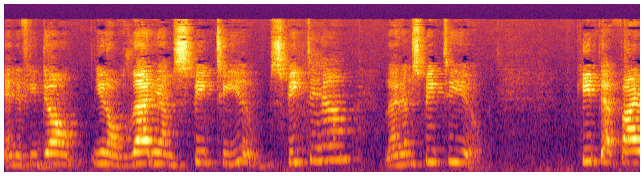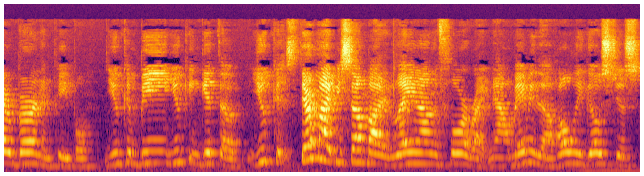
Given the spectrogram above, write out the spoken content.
And if you don't, you know, let him speak to you. Speak to him, let him speak to you. Keep that fire burning, people. You can be, you can get the, you can, there might be somebody laying on the floor right now. Maybe the Holy Ghost just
